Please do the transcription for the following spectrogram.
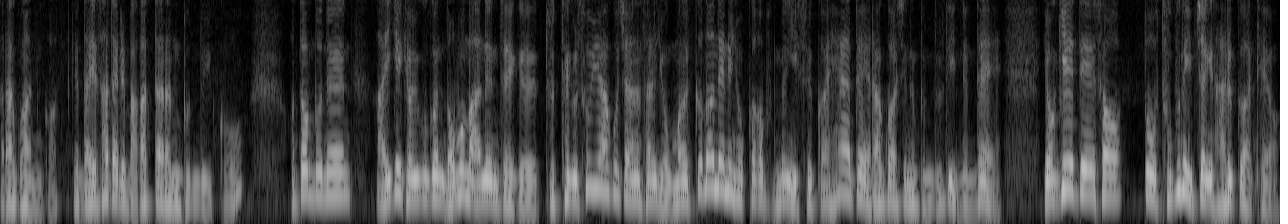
라고 하는 것. 그러니까 나의 사다리를 막았다라는 분도 있고 어떤 분은 아 이게 결국은 너무 많은 이제 그 주택을 소유하고자 하는 사람의 욕망을 끊어내는 효과가 분명히 있을 거야 해야 돼라고 하시는 분들도 있는데 여기에 대해서 또 두 분의 입장이 다를 것 같아요.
